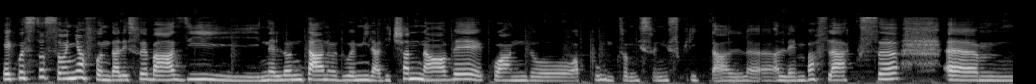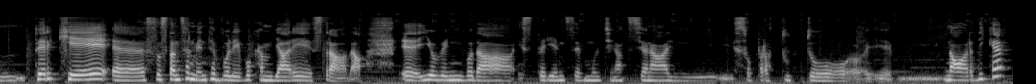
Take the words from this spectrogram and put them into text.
E questo sogno affonda le sue basi nel lontano 2019 quando appunto mi sono iscritta al, all'Emba Flex ehm, perché eh, sostanzialmente volevo cambiare strada. Eh, io venivo da esperienze multinazionali internazionali, soprattutto eh, nordiche.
